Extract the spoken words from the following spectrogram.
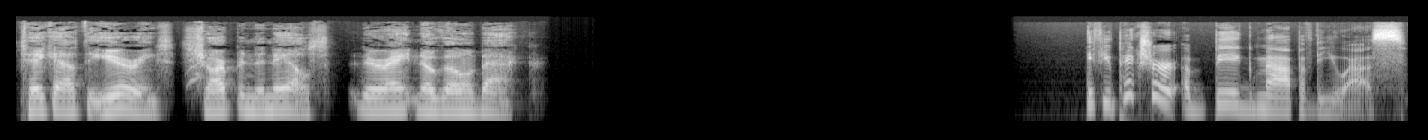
take out the earrings, sharpen the nails. There ain't no going back. If you picture a big map of the US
